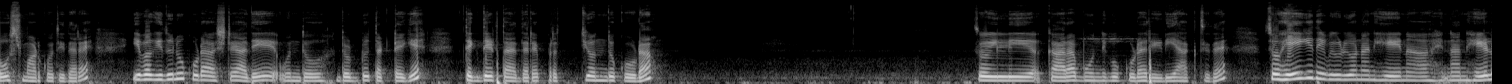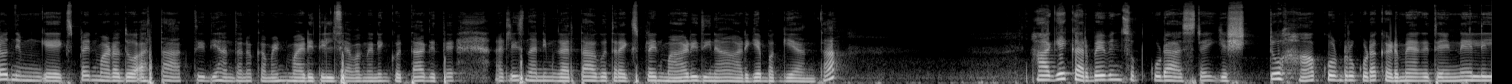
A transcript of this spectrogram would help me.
ರೋಸ್ಟ್ ಮಾಡ್ಕೋತಿದ್ದಾರೆ. ಇದೂ ಕೂಡ ಅಷ್ಟೇ ಅದೇ ಒಂದು ದೊಡ್ಡ ತಟ್ಟೆಗೆ ತೆಗೆದಿಡ್ತಾ ಇದ್ದಾರೆ ಪ್ರತಿಯೊಂದು ಕೂಡ. ಸೊ ಇಲ್ಲಿ ಖಾರ ಬೂಂದಿಗೂ ಕೂಡ ರೆಡಿ ಆಗ್ತಿದೆ. ಸೊ ಹೇಗಿದೆ ವಿಡಿಯೋ ನಾನು ಏನ ನಾನು ಹೇಳೋದು ನಿಮಗೆ ಎಕ್ಸ್ಪ್ಲೈನ್ ಮಾಡೋದು ಅರ್ಥ ಆಗ್ತಿದೆಯಾ ಅಂತಲೂ ಕಮೆಂಟ್ ಮಾಡಿ ತಿಳಿಸಿ. ಅವಾಗ ನನಗೆ ಗೊತ್ತಾಗುತ್ತೆ. ಅಟ್ಲೀಸ್ಟ್ ನಾನು ನಿಮ್ಗೆ ಅರ್ಥ ಆಗೋ ಥರ ಎಕ್ಸ್ಪ್ಲೈನ್ ಮಾಡಿದ್ದೀನ ಅಡುಗೆ ಬಗ್ಗೆ ಅಂತ. ಹಾಗೆ ಕರ್ಬೇವಿನ ಸೊಪ್ಪು ಕೂಡ ಅಷ್ಟೇ. ಎಷ್ಟು ಹಾಕ್ಕೊಂಡ್ರೂ ಕೂಡ ಕಡಿಮೆ ಆಗುತ್ತೆ. ಎಣ್ಣೆಯಲ್ಲಿ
